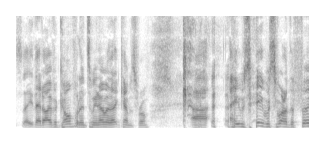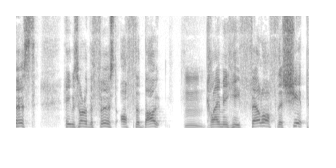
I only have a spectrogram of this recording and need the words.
See that overconfidence? We know where that comes from. Uh, he was he was one of the first. He was one of the first off the boat, claiming he fell off the ship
